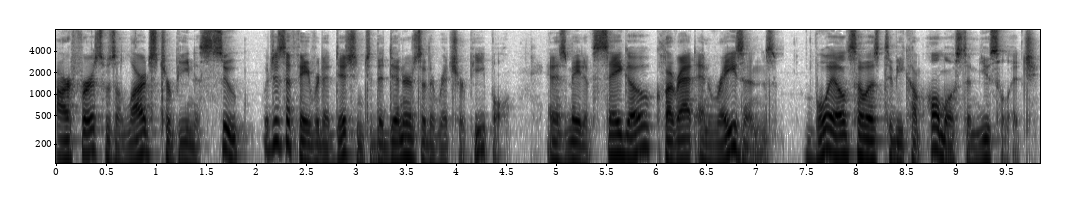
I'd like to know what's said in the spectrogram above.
our first was a large turbina soup, which is a favorite addition to the dinners of the richer people, and is made of sago, claret, and raisins, boiled so as to become almost a mucilage.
